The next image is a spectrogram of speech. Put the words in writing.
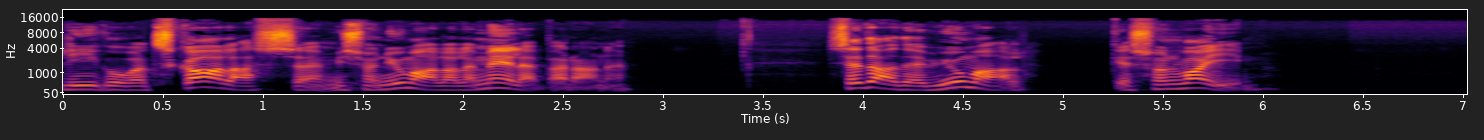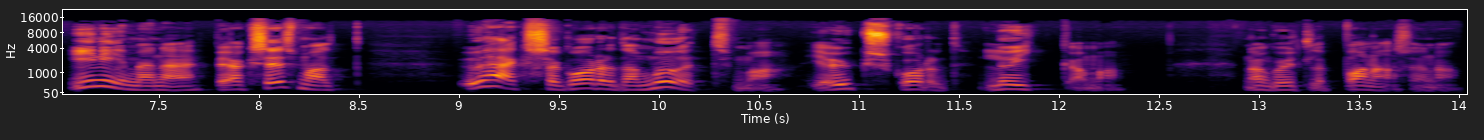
liiguvad skaalasse, mis on Jumalale meelepärane. seda teeb Jumal, kes on vaim. inimene peaks esmalt üheksa korda mõõtma ja üks kord lõikama, nagu ütleb vanasõna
